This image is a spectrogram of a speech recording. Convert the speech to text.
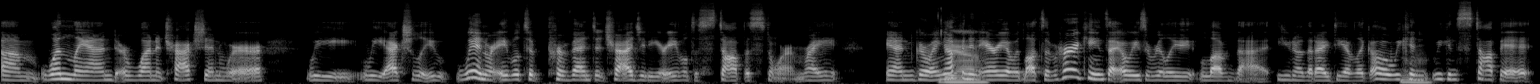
um one land or one attraction where we we actually win. We're able to prevent a tragedy or able to stop a storm, right? And growing up in an area with lots of hurricanes, I always really loved that. You know, that idea of like, oh, we can we can stop it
